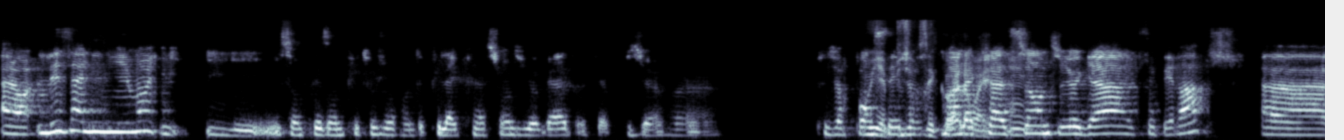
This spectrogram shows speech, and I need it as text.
Alors, les alignements, ils, sont présents depuis toujours, hein, depuis la création du yoga. Donc, il y a plusieurs, euh, plusieurs pensées il y a plusieurs écoles, la création mm. du yoga, etc. Euh,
